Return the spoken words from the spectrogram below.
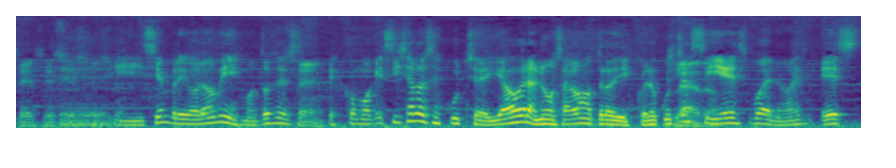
sí, sí, sí, Eh, sí. Y siempre digo lo mismo, entonces es como que si ya los escuché y ahora no, sacaron otro disco, lo escuché Claro. y es, bueno, es, es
